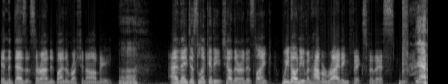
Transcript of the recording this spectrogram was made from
in the desert, surrounded by the Russian army, Uh-huh. and they just look at each other, and it's like we don't even have a writing fix for this. Yeah.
